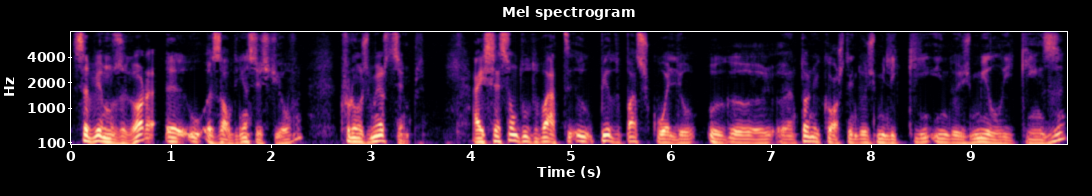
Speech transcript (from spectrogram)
sabemos agora eh, as audiências que houve, que foram as maiores de sempre. À exceção do debate, Pedro Passos Coelho, António Costa em 2015, em 2015,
